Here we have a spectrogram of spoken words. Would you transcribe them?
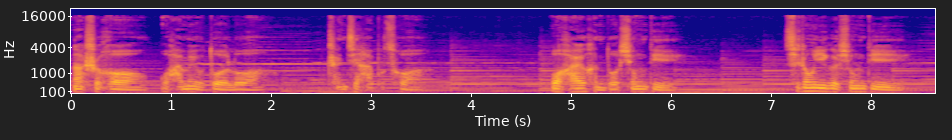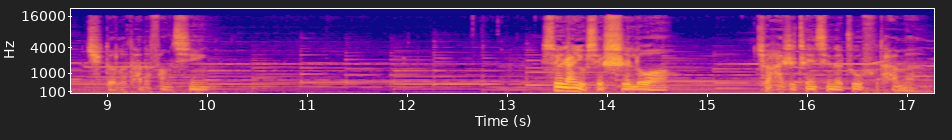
那时候我还没有堕落，成绩还不错。我还有很多兄弟，其中一个兄弟取得了他的芳心，虽然有些失落，却还是真心的祝福他们。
